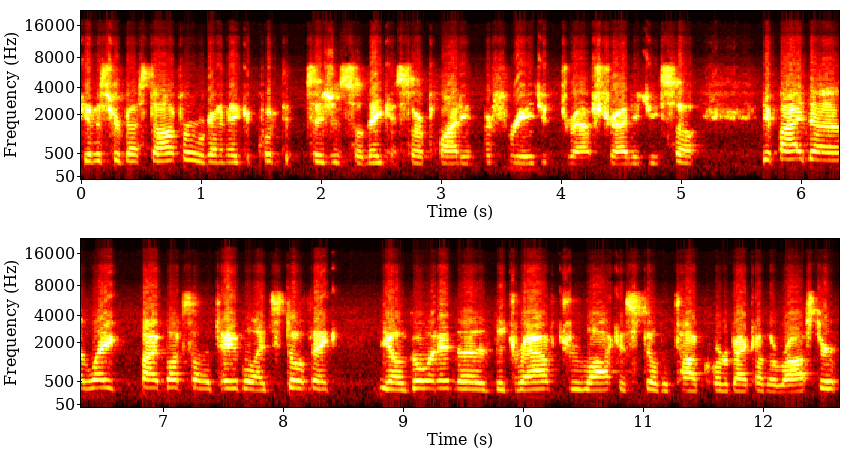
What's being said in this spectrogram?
Give us your best offer. We're going to make a quick decision so they can start plotting their free agent draft strategy. So, if I had uh, like five bucks on the table, I'd still think you know, going into the draft, Drew Lock is still the top quarterback on the roster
